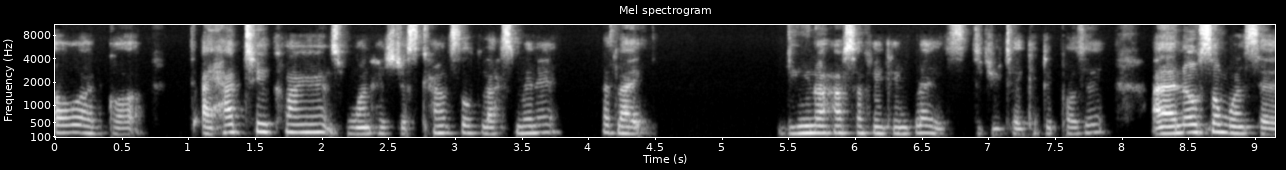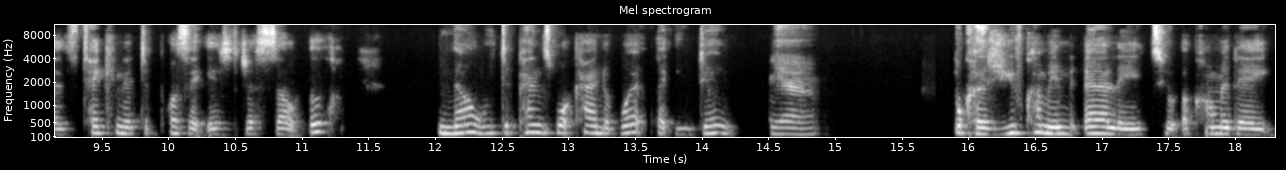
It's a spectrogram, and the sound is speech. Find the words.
Oh, I've got I had two clients, one has just cancelled last minute. I was like, Do you not have something in place? Did you take a deposit? And I know someone says taking a deposit is just so ugh. No, it depends what kind of work that you do. Yeah. Because you've come in early to accommodate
